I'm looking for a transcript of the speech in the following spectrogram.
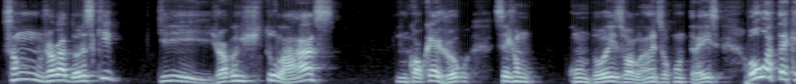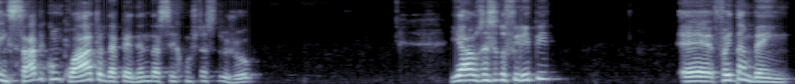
são jogadores que, que jogam de titulares em qualquer jogo, sejam com dois volantes ou com três, ou até, quem sabe, com quatro, dependendo da circunstância do jogo. E a ausência do Felipe é, foi também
